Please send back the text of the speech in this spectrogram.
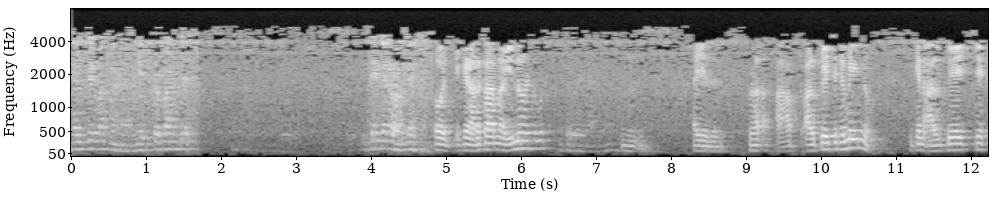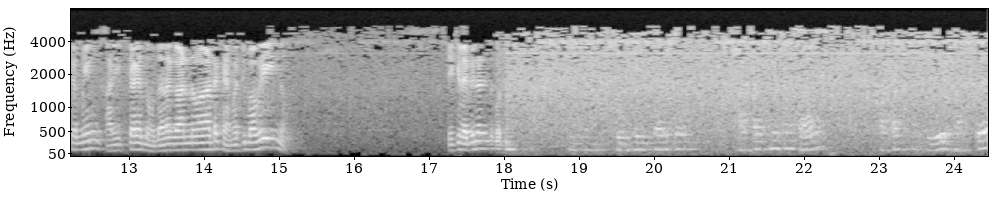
ගැල්පේමක් නෑ. මේ ප්‍රපංච ඉතින් කරවන්නේ. ඔව් ඒ කියන්නේ අර කාරණාව ඉන්නවනේ එතකොට. හ්ම්. අයියද අල්පේච්ඡකමේ ඉන්නවා. ඒ කියන්නේ අල්පේච්ඡකමෙන් අනික් අය නොදැන ගන්නවාට කැමැති භවයේ ඉන්නවා. ඒක ලැබිලා නේද කොට? අසත්‍ය සංසාර අපත් ඒ හතර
